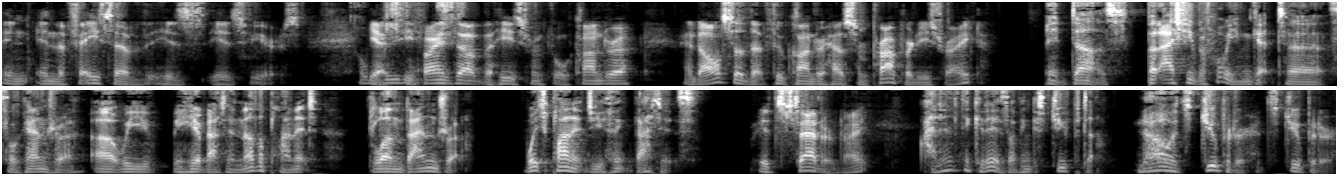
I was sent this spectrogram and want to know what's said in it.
in, in the face of his, his fears. Obedience. Yes, he finds out that he's from Thulcandra and also that Thulcandra has some properties, right? It does. But actually, before we even get to Thulcandra, uh, we, we hear about another planet, Glundandra. Which planet do you think that is? It's Saturn, right? I don't think it is. I think it's Jupiter. No, it's Jupiter. It's Jupiter.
